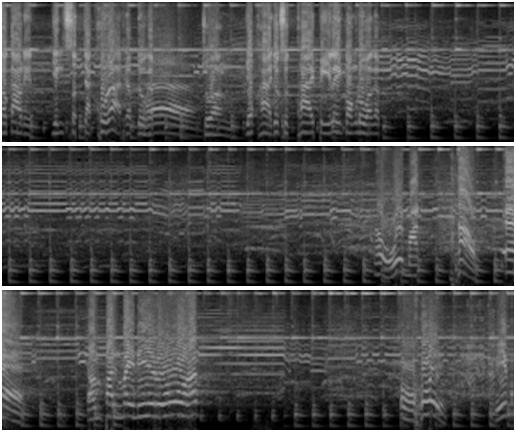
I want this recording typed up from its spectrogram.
8899นี่ยิงสดจากโคราชครับดูครับเออช่วงยก5ยกสุดท้ายปีเล่งกองรัวครับ โอ้ยหมัดอ้าวแม่กำปั้นไม่มีรู้ครับ โอ้ยมีบ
